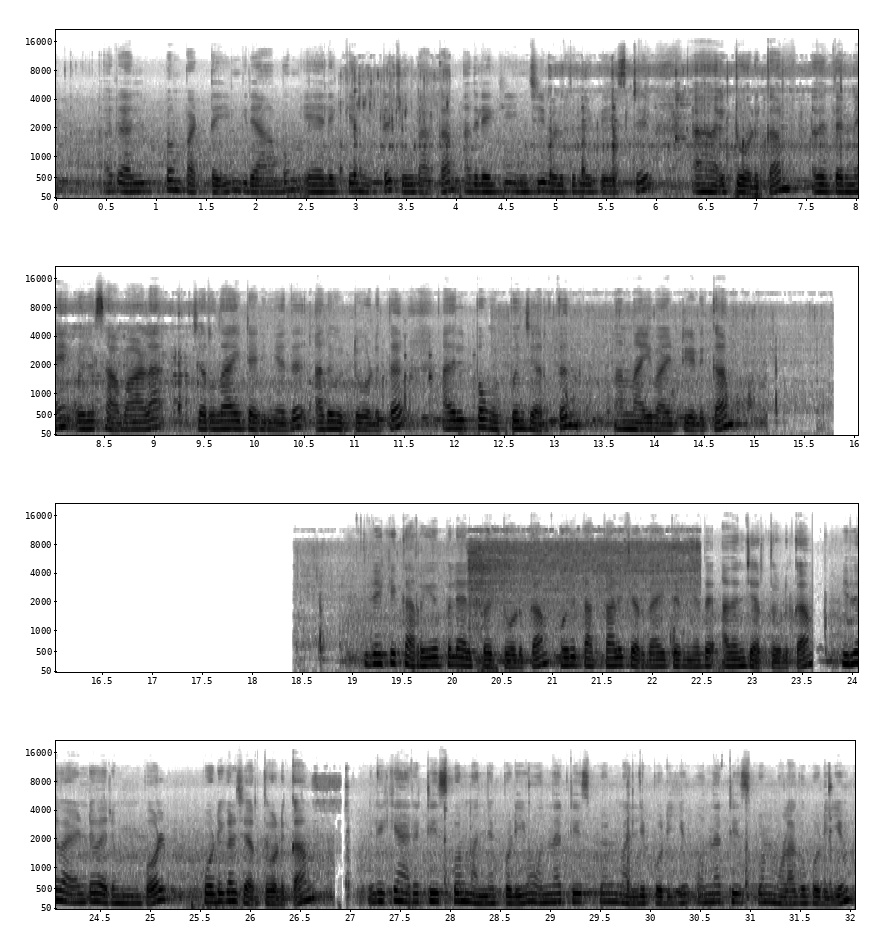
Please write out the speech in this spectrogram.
ഒരല്പം പട്ടയും ഗ്രാമ്പും ഏലക്കയും ഇട്ട് ചൂടാക്കാം. അതിലേക്ക് ഇഞ്ചി വെളുത്തുള്ളി പേസ്റ്റ് ഇട്ട് കൊടുക്കാം. അതിൽ തന്നെ ഒരു സവാള ചെറുതായിട്ട് അരിഞ്ഞത് അത് ഇട്ട് കൊടുത്ത് അതിലിപ്പം ഉപ്പും ചേർത്ത് നന്നായി വഴറ്റിയെടുക്കാം. ഇതിലേക്ക് കറിവേപ്പില അല്പം ഇട്ട് കൊടുക്കാം. ഒരു തക്കാളി ചെറുതായിട്ട് അരിഞ്ഞത് അതും ചേർത്ത് കൊടുക്കാം. ഇത് വേണ്ടി വരുമ്പോൾ പൊടികൾ ചേർത്ത് കൊടുക്കാം. ഇതിലേക്ക് അര ടീസ്പൂൺ മഞ്ഞൾപ്പൊടിയും ഒന്നര ടീസ്പൂൺ മല്ലിപ്പൊടിയും ഒന്നര ടീസ്പൂൺ മുളക് പൊടിയും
